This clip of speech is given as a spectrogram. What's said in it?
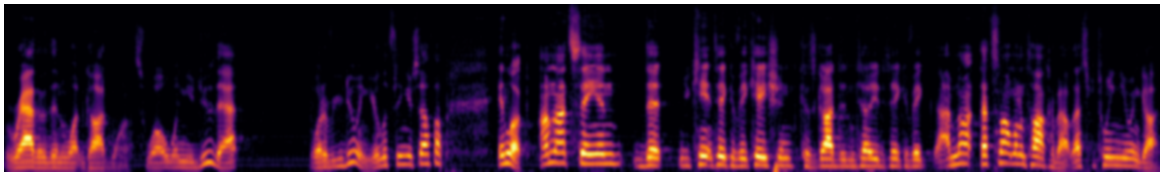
rather than what God wants. Well, when you do that, whatever you're doing, you're lifting yourself up. And look, I'm not saying that you can't take a vacation because God didn't tell you to take a vacation. I'm not. That's not what I'm talking about. That's between you and God.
